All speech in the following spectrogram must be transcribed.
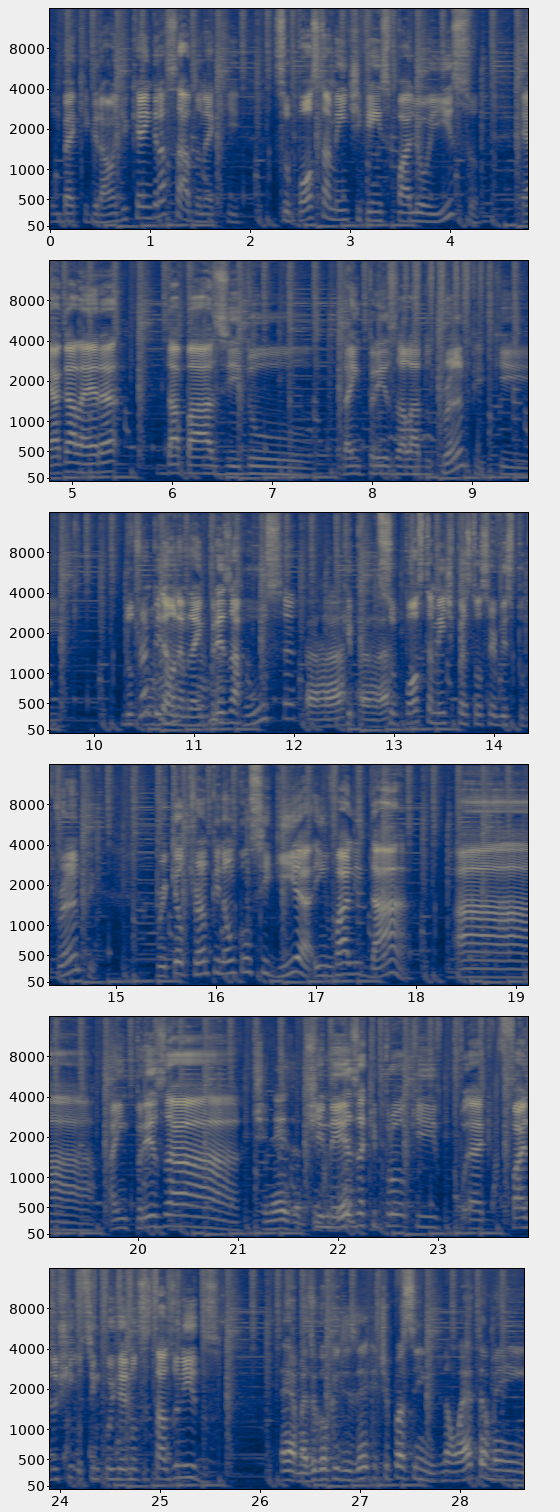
um background que é engraçado, né? Que supostamente quem espalhou isso é a galera da base do da empresa lá do Trump, que, Do Trump não, né? Da empresa russa Aham, que supostamente prestou serviço pro Trump, porque o Trump não conseguia invalidar a, a empresa Chinesa. 5G? chinesa que, pro- que, é, que faz o, chi- o 5G nos Estados Unidos. É, mas o que eu quis dizer é que, tipo assim, não é também.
